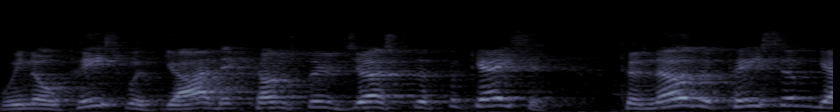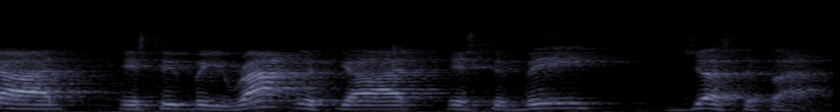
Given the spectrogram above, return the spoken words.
we know peace with God that comes through justification. To know the peace of God is to be right with God, is to be justified.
